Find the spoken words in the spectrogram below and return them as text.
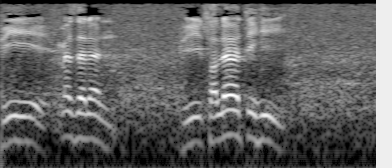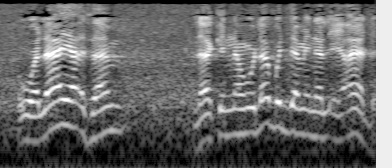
في مثلا في صلاته هو لا يأثم لكنه لا بد من الإعادة.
